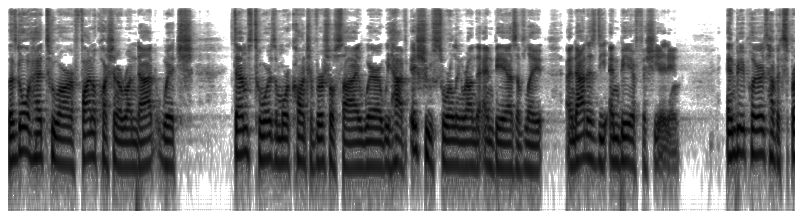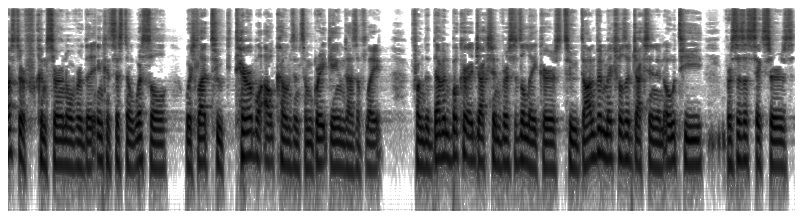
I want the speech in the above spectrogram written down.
Let's go ahead to our final question around that, which stems towards a more controversial side where we have issues swirling around the NBA as of late, and that is the NBA officiating. NBA players have expressed their concern over the inconsistent whistle, which led to terrible outcomes in some great games as of late. From the Devin Booker ejection versus the Lakers to Donovan Mitchell's ejection in OT versus the Sixers,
